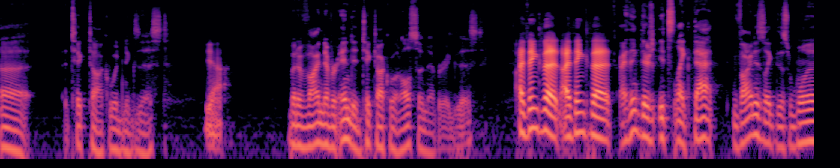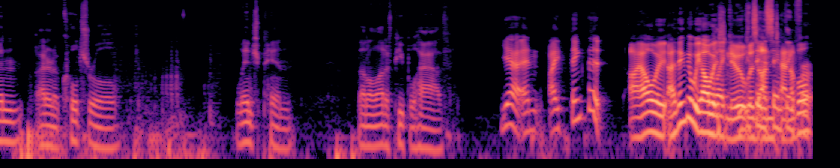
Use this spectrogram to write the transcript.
uh, TikTok wouldn't exist. Yeah. But if Vine never ended, TikTok would also never exist. I think that I think that I think there's it's like that. Vine is like this one I don't know cultural linchpin that a lot of people have. yeah, and I think that I always I think that we always Like, knew it was untenable.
